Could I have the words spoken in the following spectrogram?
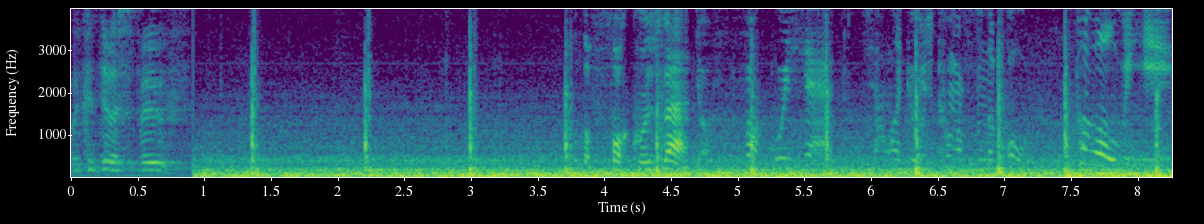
We could do a spoof. What the fuck was that? The fuck was that? Sound like it was coming from the boat. Pull over here.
